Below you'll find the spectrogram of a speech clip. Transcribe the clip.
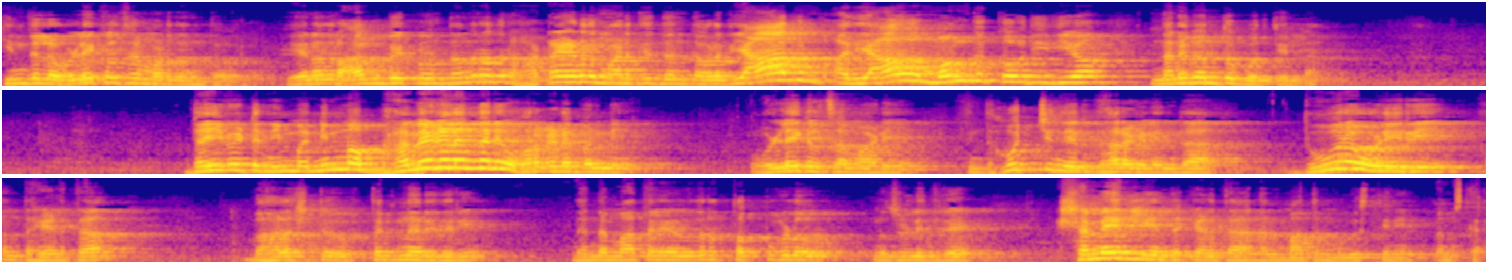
ಹಿಂದೆಲ್ಲ ಒಳ್ಳೆ ಕೆಲಸ ಮಾಡಿದಂಥವ್ರು ಏನಾದರೂ ಆಗಬೇಕು ಅಂತಂದ್ರೆ ಅದನ್ನು ಹಠ ಹಿಡಿದು ಮಾಡ್ತಿದ್ದಂಥವ್ರು ಅದು ಯಾವುದು ಅದು ಯಾವ ಮಂಗ ಕೌದಿದೆಯೋ ನನಗಂತೂ ಗೊತ್ತಿಲ್ಲ. ದಯವಿಟ್ಟು ನಿಮ್ಮ ನಿಮ್ಮ ಭ್ರಮೆಗಳಿಂದ ನೀವು ಹೊರಗಡೆ ಬನ್ನಿ. ಒಳ್ಳೆ ಕೆಲಸ ಮಾಡಿ, ಇಂಥ ಹುಚ್ಚು ನಿರ್ಧಾರಗಳಿಂದ ದೂರ ಉಳಿರಿ ಅಂತ ಹೇಳ್ತಾ ಬಹಳಷ್ಟು ತಜ್ಞರಿದ್ದೀರಿ. ನನ್ನ ಮಾತಲ್ಲಿ ಏನಾದರೂ ತಪ್ಪುಗಳು ನುಸುಳಿದರೆ ಕ್ಷಮೆ ಇರಲಿ ಅಂತ ಕೇಳ್ತಾ ನನ್ನ ಮಾತನ್ನು ಮುಗಿಸ್ತೀನಿ. ನಮಸ್ಕಾರ.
